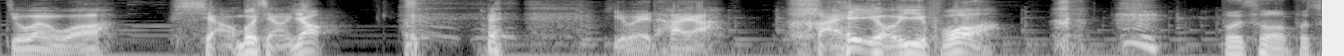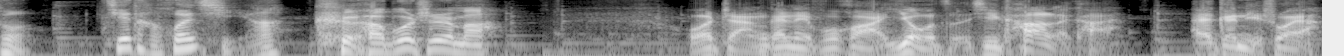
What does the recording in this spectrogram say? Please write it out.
就问我想不想要，因为他呀还有一幅。不错不错，皆大欢喜啊！可不是吗？我展开那幅画又仔细看了看，还跟你说呀，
